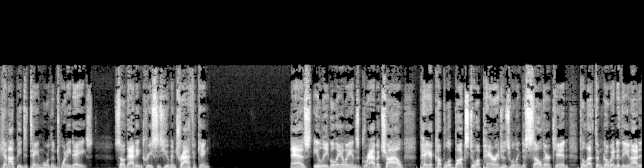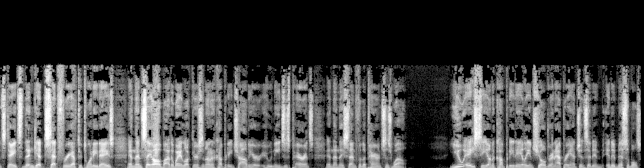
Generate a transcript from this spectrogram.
cannot be detained more than 20 days. So that increases human trafficking as illegal aliens grab a child, pay a couple of bucks to a parent who's willing to sell their kid to let them go into the United States, then get set free after 20 days, and then say, oh, by the way, look, there's an unaccompanied child here who needs his parents, and then they send for the parents as well. UAC, unaccompanied alien children, apprehensions, and inadmissibles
